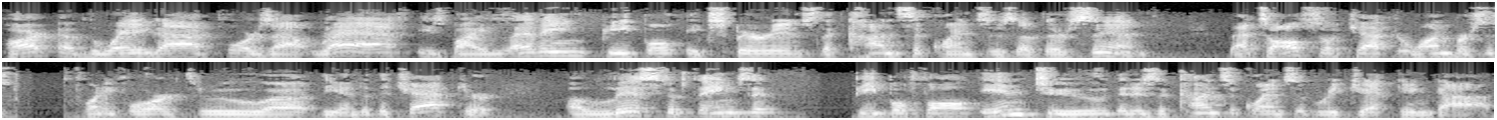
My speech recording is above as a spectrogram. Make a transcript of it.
Part of the way God pours out wrath is by letting people experience the consequences of their sin. That's also chapter 1 verses 24 through uh, the end of the chapter. A list of things that people fall into that is a consequence of rejecting God.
